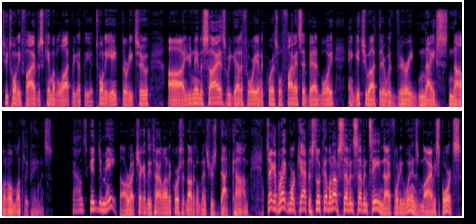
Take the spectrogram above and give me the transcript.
225 just came on the lot. We got the uh, 2832. Uh, you name the size, we got it for you. And of course, we'll finance that bad boy and get you out there with very nice nominal monthly payments. Sounds good to me. All right. Check out the entire line, of course, at nauticalventures.com. Take a break. More captain still coming up. 717, 940 WINZ Miami Sports.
